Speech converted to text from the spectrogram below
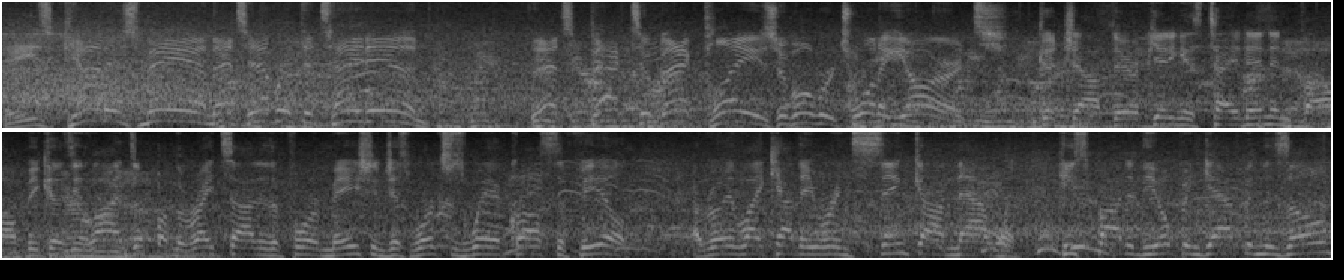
He's got his man. That's Everett, the tight end. That's back-to-back -back plays of over 20 yards. Good job there of getting his tight end involved because he lines up on the right side of the formation, just works his way across the field. I really like how they were in sync on that one. He spotted the open gap in the zone,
